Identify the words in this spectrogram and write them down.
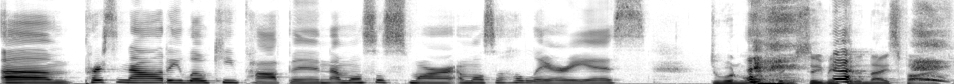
um, personality low key popping. I'm also smart. I'm also hilarious. Do one more so you, so you make it a nice five.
